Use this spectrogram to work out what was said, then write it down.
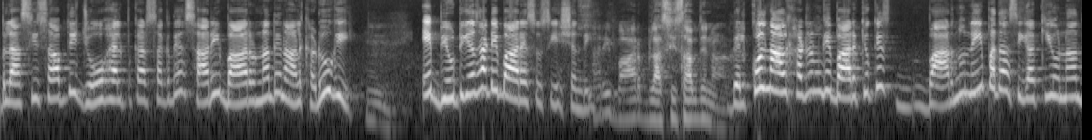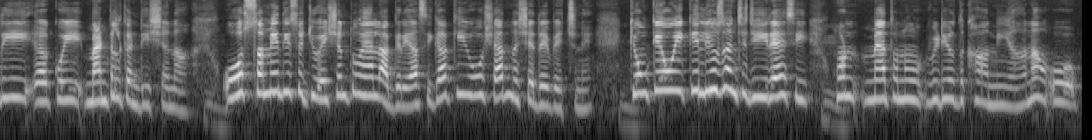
ਬਲਾਸੀ ਸਾਹਿਬ ਦੀ ਜੋ ਹੈਲਪ ਕਰ ਸਕਦੇ ਆ ਸਾਰੀ ਬਾਰ ਉਹਨਾਂ ਦੇ ਨਾਲ ਖੜੂਗੀ। ਇਹ ਬਿਊਟੀ ਆ ਸਾਡੀ ਬਾਰ ਐਸੋਸੀਏਸ਼ਨ ਦੀ। ਸਾਰੀ ਬਾਰ ਬਲਾਸੀ ਸਾਹਿਬ ਦੇ ਨਾਲ। ਬਿਲਕੁਲ ਨਾਲ ਖੜਨਗੇ ਬਾਹਰ ਕਿਉਂਕਿ ਬਾਹਰ ਨੂੰ ਨਹੀਂ ਪਤਾ ਸੀਗਾ ਕਿ ਉਹਨਾਂ ਦੀ ਅ, ਕੋਈ ਮੈਂਟਲ ਕੰਡੀਸ਼ਨ ਆ। ਉਸ ਸਮੇਂ ਦੀ ਸਿਚੁਏਸ਼ਨ ਤੋਂ ਐ ਲੱਗ ਰਿਹਾ ਸੀਗਾ ਕਿ ਉਹ ਸ਼ਾਇਦ ਨਸ਼ੇ ਦੇ ਵਿੱਚ ਨੇ। ਕਿਉਂਕਿ ਉਹ ਇੱਕ ਇਲੂਜ਼ਨ ਚ ਜੀ ਰਹੇ ਸੀ। ਹੁਣ ਮੈਂ ਤੁਹਾਨੂੰ ਵੀਡੀਓ ਦਿਖਾਉਣੀ ਆ ਹਨਾ ਉਹ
